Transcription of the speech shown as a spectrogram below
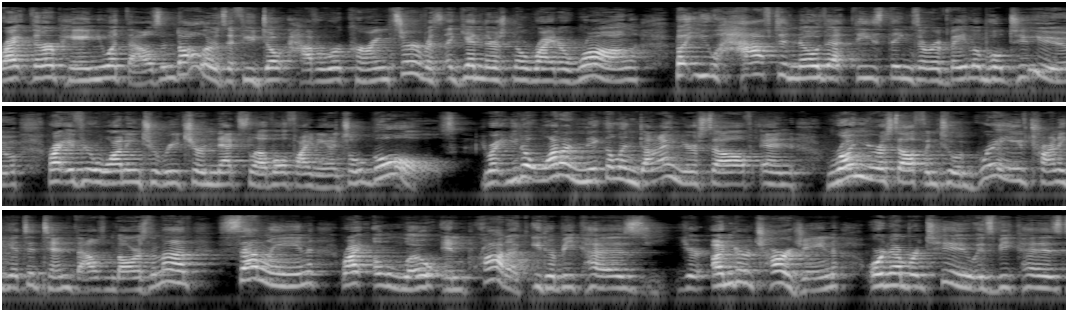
right? That are paying you a thousand dollars if you don't have a recurring service. Again, there's no right or wrong, but you have to know that these things are available to you, right? If you're wanting to reach your next level financial goals right? You don't want to nickel and dime yourself and run yourself into a grave trying to get to $10,000 a month selling, right? A low end product, either because you're undercharging or number two is because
